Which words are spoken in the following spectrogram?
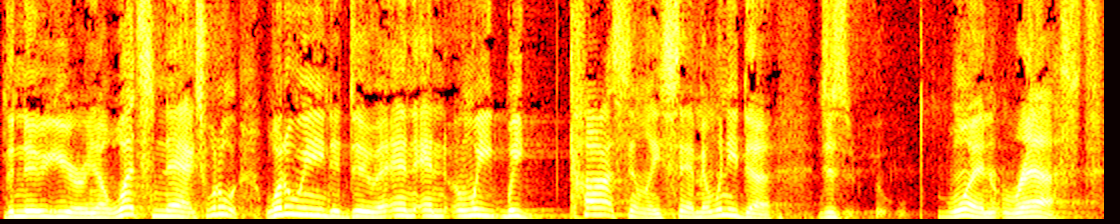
the new year. You know, what's next? What do, what do we need to do? And, and we, we constantly said, man, we need to just, one, rest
